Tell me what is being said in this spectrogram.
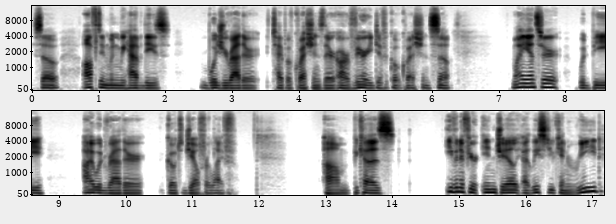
So often when we have these would you rather type of questions, there are very difficult questions. So my answer would be I would rather go to jail for life. Um, because even if you're in jail, at least you can read,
